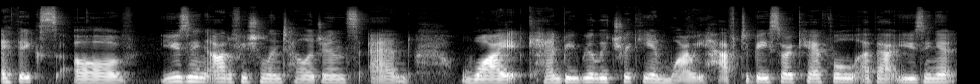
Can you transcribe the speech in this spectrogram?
ethics of using artificial intelligence and why it can be really tricky and why we have to be so careful about using it,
